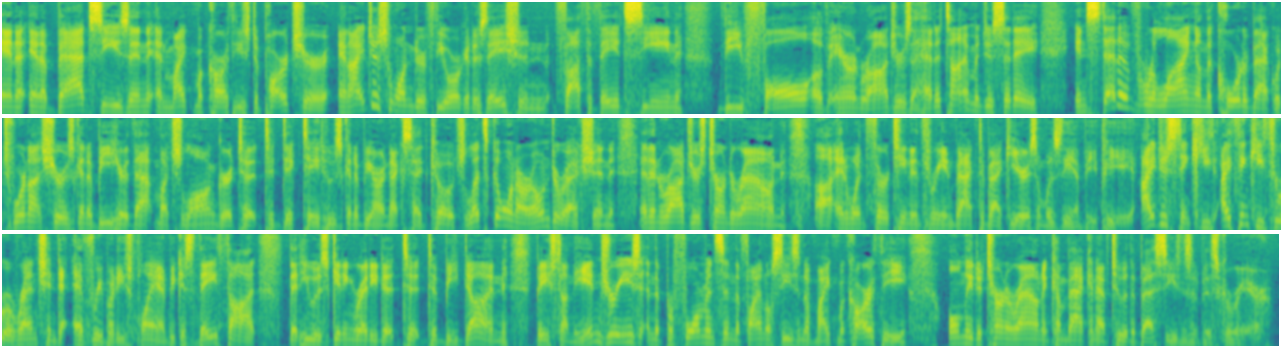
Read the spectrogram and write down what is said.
and a, and a bad season and Mike McCarthy's departure. And I just wonder if the organization thought that they had seen the fall of Aaron Rodgers ahead of time and just said, hey, instead of relying on the quarterback, which we're not sure is going to be here that much longer to, to dictate who's going to be our next head coach, let's go in our own direction. And then Rodgers turned around uh, and went 13 and 3 in back to back years and was the MVP. I just think he, I think he threw a wrench into everybody's plan because they thought that he was getting ready to, to, to be done based on the injuries and the performance in the final season of Mike McCarthy, only to turn around and come back and have two of the best seasons of his career.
